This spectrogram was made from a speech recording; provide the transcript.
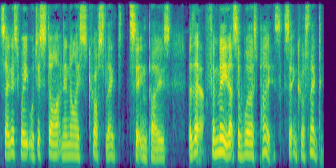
so this week we'll just start in a nice cross-legged sitting pose. But that Yeah. for me, that's the worst pose, sitting cross-legged.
